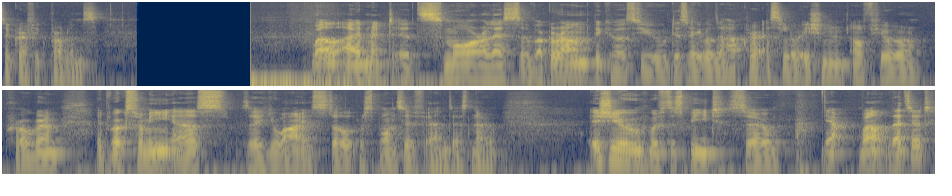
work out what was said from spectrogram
the graphic problems. Well, I admit it's more or less a workaround because you disable the hardware acceleration of your program. It works for me as the UI is still responsive and there's no issue with the speed. So yeah, well, that's it.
